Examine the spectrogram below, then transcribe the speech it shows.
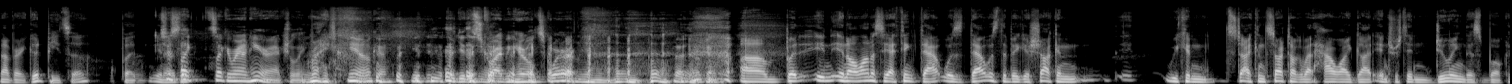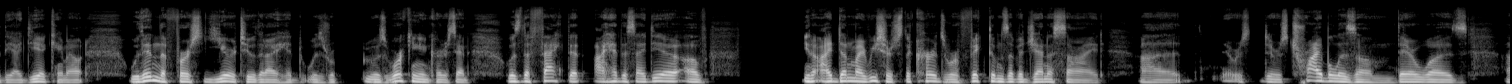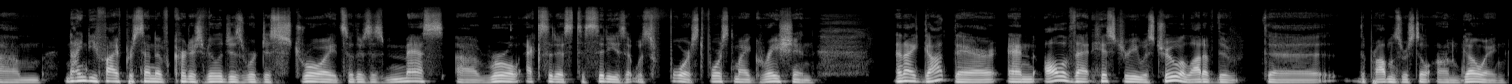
Not very good pizza, but you It's know just like it's like around here, actually. right. Yeah. Okay. You're describing Herald Square. Yeah. um, but in, in all honesty, I think that was that was the biggest shock, and it, we can st- I can start talking about how I got interested in doing this book. The idea came out within the first year or two that I had was re- was working in Kurdistan. Was the fact that I had this idea of you know I'd done my research. The Kurds were victims of a genocide. Uh, there was there was tribalism. There was um, 95% of Kurdish villages were destroyed. So there's this mass uh, rural exodus to cities that was forced, forced migration. And I got there, and all of that history was true. A lot of the the the problems were still ongoing,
